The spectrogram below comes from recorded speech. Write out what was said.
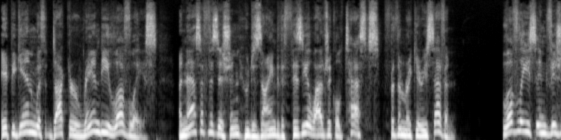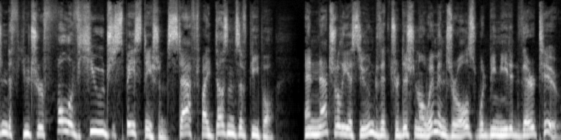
It began with Dr. Randy Lovelace, a NASA physician who designed the physiological tests for the Mercury 7. Lovelace envisioned a future full of huge space stations staffed by dozens of people, and naturally assumed that traditional women's roles would be needed there too.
